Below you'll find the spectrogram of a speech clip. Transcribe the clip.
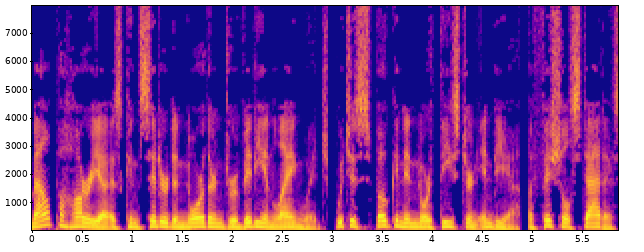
Mal Paharia is considered a northern Dravidian language, which is spoken in northeastern India. Official status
